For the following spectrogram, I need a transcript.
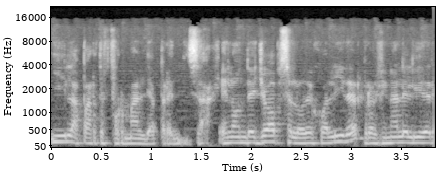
y la parte formal de aprendizaje. El on the job se lo dejo al líder, pero al final el líder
